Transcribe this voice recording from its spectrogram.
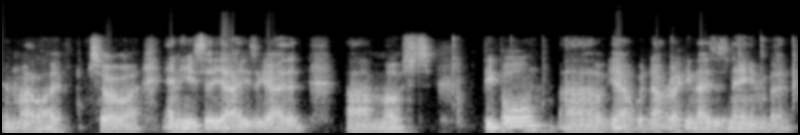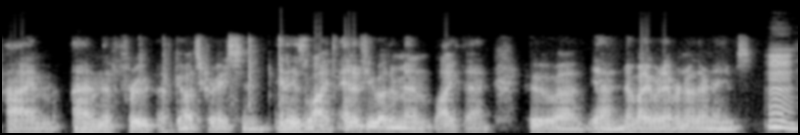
in my life. So uh, and he's a, yeah he's a guy that uh, most people uh, yeah would not recognize his name but i'm i'm the fruit of god's grace in in his life and a few other men like that who uh, yeah nobody would ever know their names mm.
